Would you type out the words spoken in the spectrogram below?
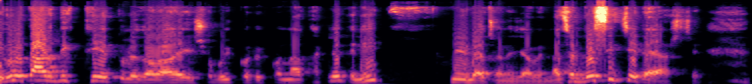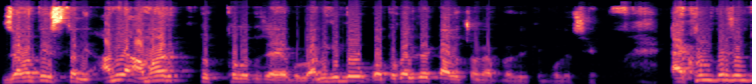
এগুলো তার দিক থেকে তুলে ধরা হয় এইসব ঐক্য টৈক্য না থাকলে তিনি নির্বাচনে যাবেন আচ্ছা বেসিক যেটাই আসছে, জামাতে ইসলামী, আমি আমার তথ্যগত জায়গায় বলব, আমি কিন্তু গতকালকে একটা আলোচনা আপনাদেরকে বলেছি। এখন পর্যন্ত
